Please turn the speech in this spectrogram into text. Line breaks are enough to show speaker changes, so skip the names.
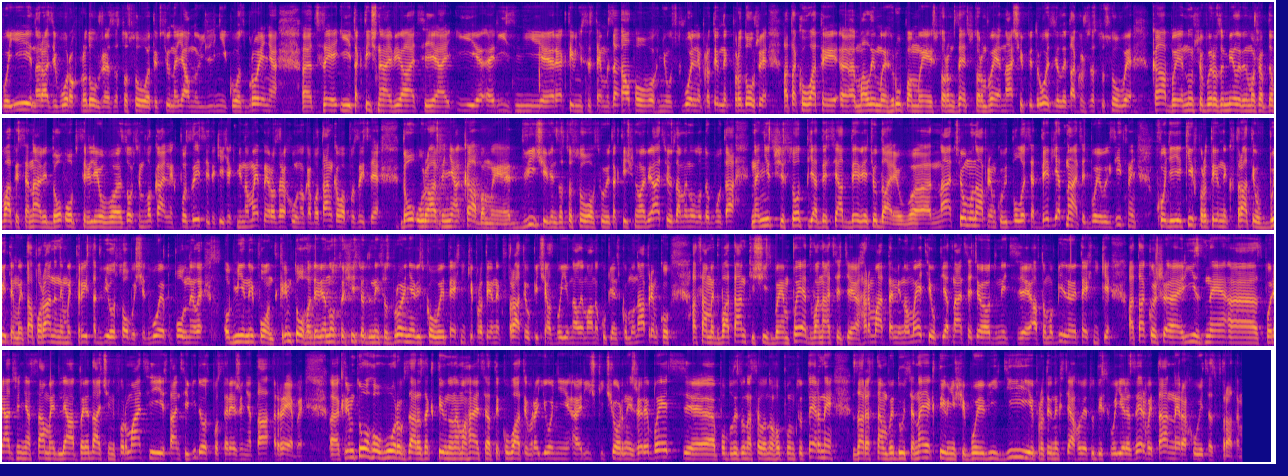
бої. Наразі ворог продовжує застосовувати всю наявну лінійку озброєння. Е, Це і тактична авіація, і різні реактивні системи залпового вогню. Ствольний противник продовжує атакувати е, малими групами Шторм З. Наші підрозділи також застосовує каби. Ну щоб ви розуміли, він може вдаватися навіть до обстрілів е, зовсім локальних позицій, таких як мінометний розрахунок або танкова позиція, до ураження кабами. Двічі він застосовував свою тактичну авіацію за минулу добу та наніс 659 ударів. Е, На цьому напрямку відбулося 19 бойових зіткнень, в ході яких противник втратив вбитими та пораненими 302 особи. Ще двоє поповнили обмінний фонд. Крім того, 96 одиниць озброєння військової техніки противник втратив під час боїв на Лимано-Куп'янському напрямку. А саме два танки, 6 БМП, 12 гармат та мінометів, 15 одиниць автомобільної техніки, а також е, різне е, спорядження саме для передачі інформації, станцій відеоспостереження та реби. Е, Крім того, ворог зараз активно намагається атакувати в районі е, річки Чорний Жеребець е, поблизу населеного пункту Терни. Зараз там ведуться найактивніші бойові дії. Противник стягує туди свої резерви та не рахується з втратами.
